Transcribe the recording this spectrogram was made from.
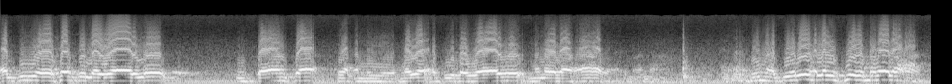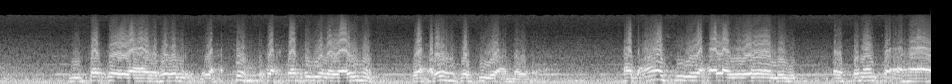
haddii oo la waayo insaanka yani madax haddii la waayo manolahaa manaha in haddii ruux laga siiyo manolaha shardi waayo rugni wax shardigii la waayina wax ruuxka siiyo amal abcaashii waxaa laga yeelay oo sunanta ahaa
